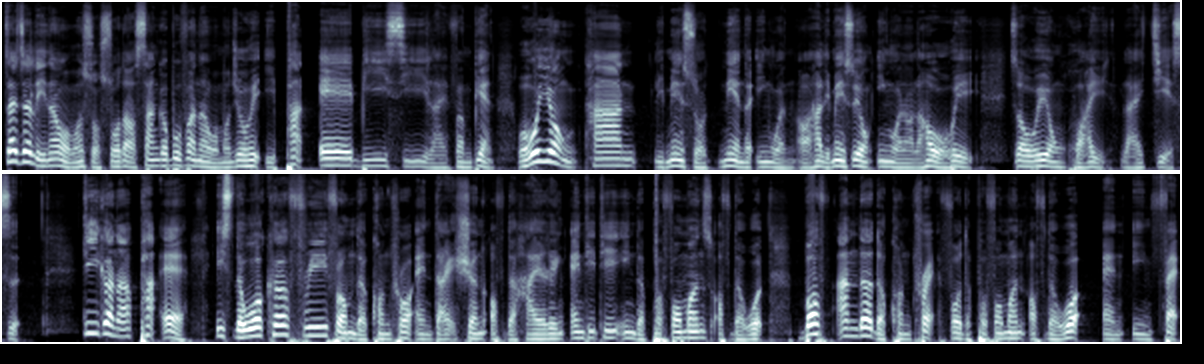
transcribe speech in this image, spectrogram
在这里呢，我们所说到三个部分呢，我们就会以 Part A、B、C 来分辨。我会用它里面所念的英文哦，它里面是用英文啊，然后我会之后会用华语来解释。第一个呢，Part A is the worker free from the control and direction of the hiring entity in the performance of the work, both under the contract for the performance of the work and in fact。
